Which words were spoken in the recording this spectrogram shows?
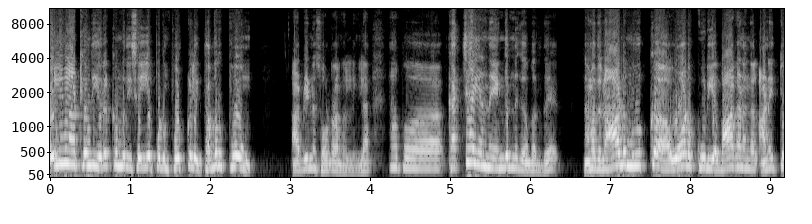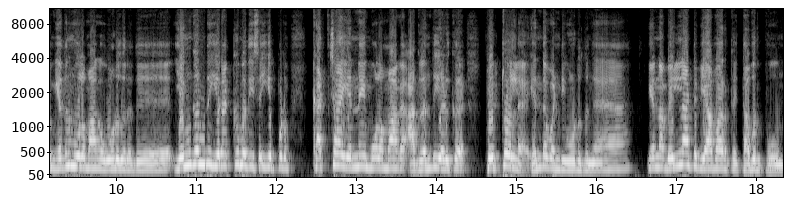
வெளிநாட்டிலிருந்து இறக்குமதி செய்யப்படும் பொருட்களை தவிர்ப்போம் அப்படின்னு சொல்றாங்க இல்லைங்களா? அப்போ கச்சா எண்ணெய் எங்கிருந்து வருது? நமது நாடு முழுக்க ஓடக்கூடிய வாகனங்கள் அனைத்தும் எதன் மூலமாக ஓடுகிறது? எங்கிருந்து இறக்குமதி செய்யப்படும் கச்சா எண்ணெய் மூலமாக அதுல இருந்து எடுக்கிற பெட்ரோல்ல எந்த வண்டி ஓடுதுங்க? ஏன்னா வெளிநாட்டு வியாபாரத்தை தவிர்ப்போம்.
